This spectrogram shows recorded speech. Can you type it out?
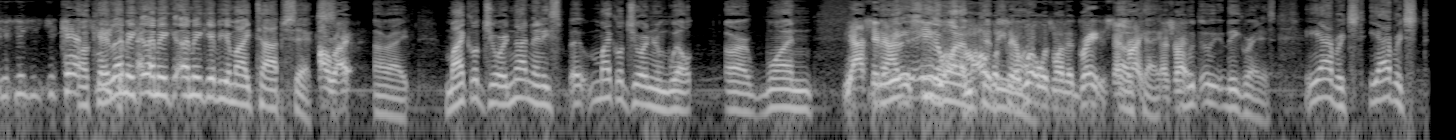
you, you, you can't. Okay, let me it. let me let me give you my top six. All right. all right. Michael Jordan, not in any. Uh, Michael Jordan and Wilt are one. Yeah, I said I didn't either one of them could be said one. Wilt was one of the greatest. That's okay, right. That's right. The greatest. He averaged he averaged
